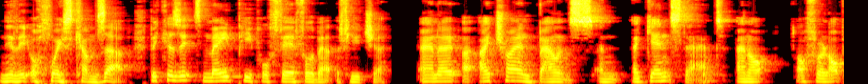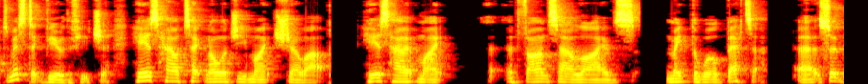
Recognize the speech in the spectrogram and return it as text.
nearly always comes up because it's made people fearful about the future. And I, I try and balance and against that and offer an optimistic view of the future. Here's how technology might show up. Here's how it might advance our lives, make the world better. Uh, so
